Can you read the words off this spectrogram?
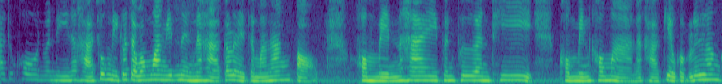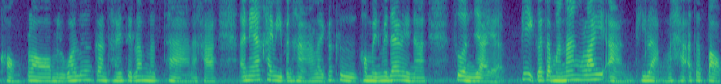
ค่ะทุกคนวันนี้นะคะ ช่วงนี้ก็จะว่างๆนิดนึงนะคะ ก็เลยจะมานั่งตอบคอมเมนต์ให้เพื่อนๆที่คอมเมนต์เข้ามานะคะ เกี่ยวกับเรื่องของปลอม หรือว่าเรื่องการใช้เซรั่มนัชชานะคะ อันนี้ใครมีปัญหาอะไรก็คือคอมเมนต์ไว้ได้เลยนะ ส่วนใหญ่อะพี่ก็จะมานั่งไล่อ่านทีหลังนะคะ อาจจะตอบ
